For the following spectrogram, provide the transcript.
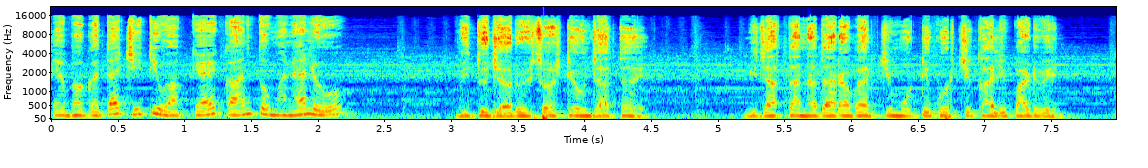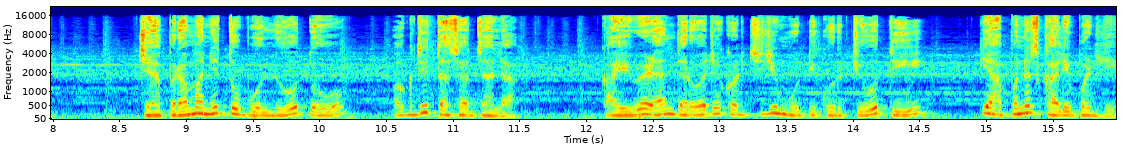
त्या भगताची ती वाक्य ऐकान तो म्हणालो मी तुझ्यावर विश्वास ठेवून जातोय. मी जाताना दाराबाहेरची मोठी खुर्ची खाली पाडवेन. ज्याप्रमाणे तो बोललो होतो अगदी तसाच झाला. काही वेळान दरवाजाकडची जी मोठी खुर्ची होती ती आपणच खाली पडली.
